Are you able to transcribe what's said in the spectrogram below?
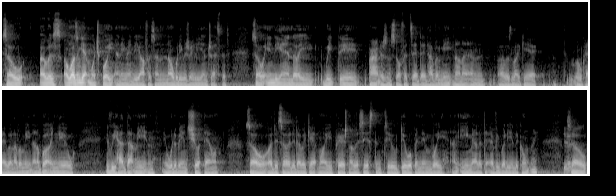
so I was, I wasn't getting much bite anywhere in the office, and nobody was really interested. So in the end, I, we, the partners and stuff had said they'd have a meeting on it, and I was like, yeah, okay, we'll have a meeting on it. But I knew if we had that meeting, it would have been shut down. So I decided I would get my personal assistant to do up an invoice and email it to everybody in the company. Yeah. So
